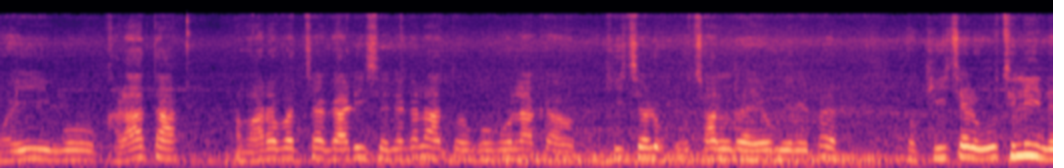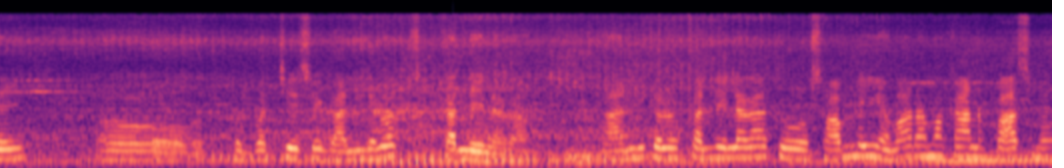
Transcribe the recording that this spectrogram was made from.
वहीं वो खड़ा था। हमारा बच्चा गाड़ी से निकला तो वो बोला कि कीचड़ उछल रहे हो मेरे पर। तो कीचड़ उछली नहीं और तो बच्चे से गाली गलौज करने लगा। गाली गलौज करने लगा तो सामने ही हमारा मकान पास में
